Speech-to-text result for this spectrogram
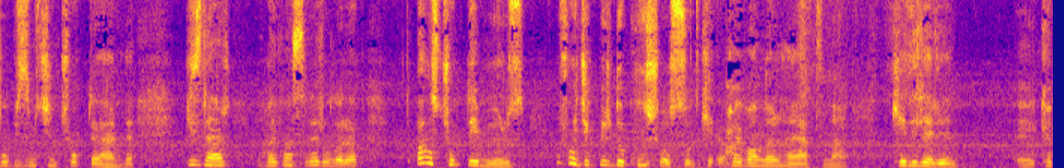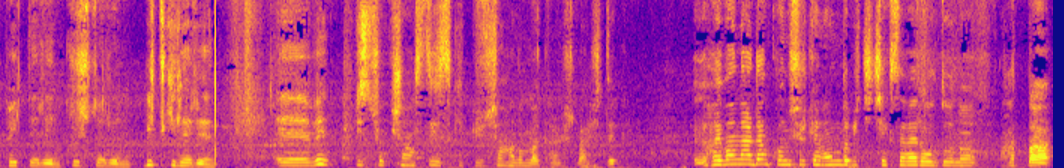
Bu bizim için çok değerli. Bizler hayvansever olarak az çok demiyoruz. Ufacık bir dokunuş olsun hayvanların hayatına. Kedilerin, e, köpeklerin, kuşların, bitkilerin. E, ve biz çok şanslıyız ki Gülşah Hanım'la karşılaştık. e, hayvanlardan konuşurken onun da bir çiçek sever olduğunu hatta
